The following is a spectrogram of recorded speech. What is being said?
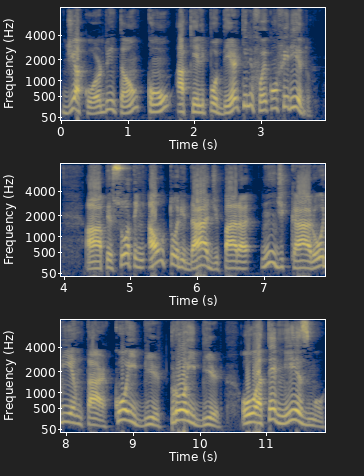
de acordo então com aquele poder que lhe foi conferido a pessoa tem autoridade para indicar, orientar, coibir, proibir ou até mesmo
